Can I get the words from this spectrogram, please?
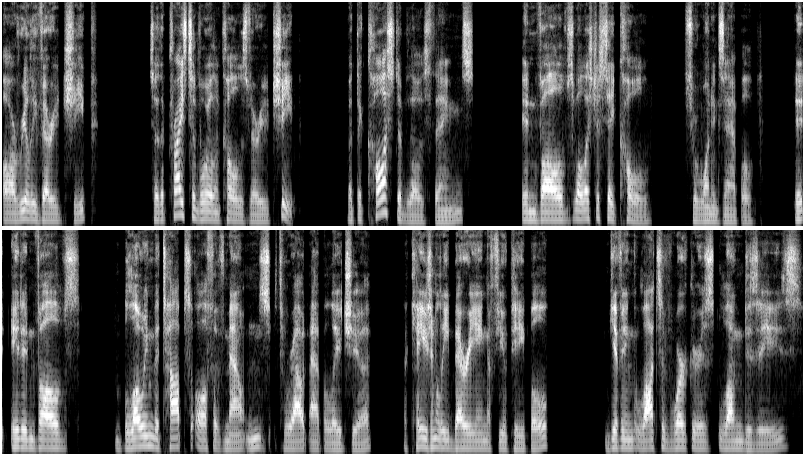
are really very cheap. So the price of oil and coal is very cheap. But the cost of those things involves, well, let's just say coal for one example. It, it involves blowing the tops off of mountains throughout Appalachia, occasionally burying a few people, giving lots of workers lung disease,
